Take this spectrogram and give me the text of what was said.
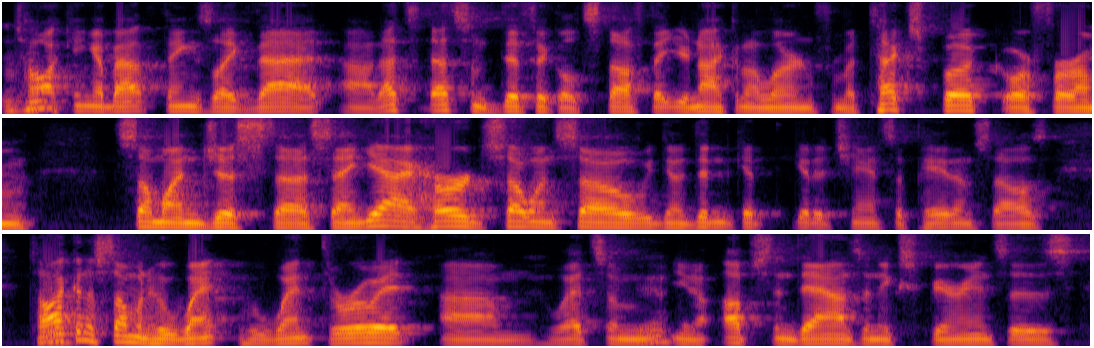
Mhm. Talking about things like that. Uh, that's that's some difficult stuff that you're not going to learn from a textbook or from someone just uh, saying, "Yeah, I heard so and so, you know, didn't get get a chance to pay themselves." Talking to someone who went who went through it, um, who had some Yeah. you know ups and downs and experiences,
